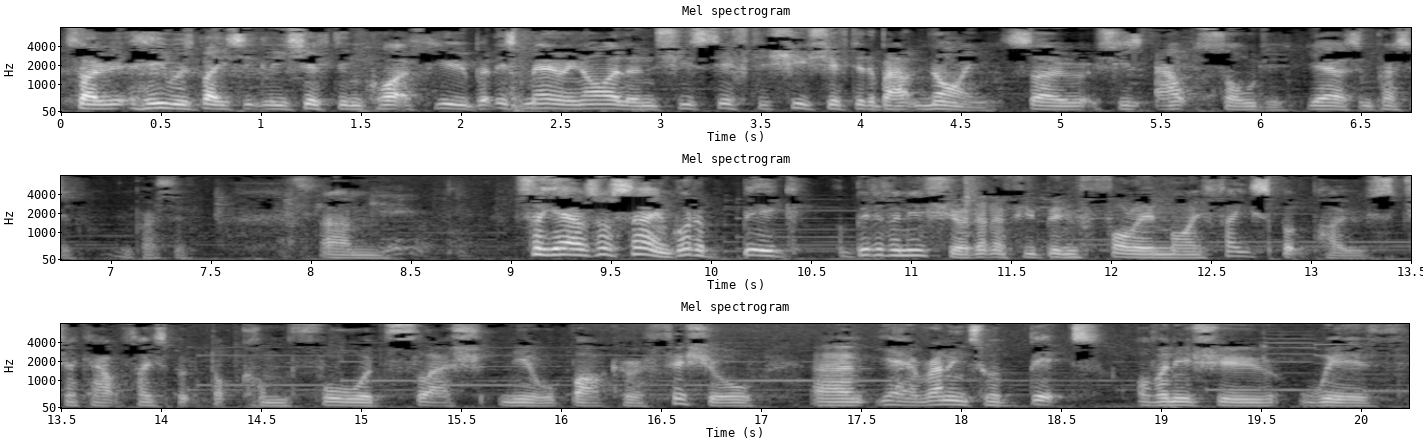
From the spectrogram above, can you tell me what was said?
So he was basically shifting quite a few, but this Mary in Ireland, she's shifted, she shifted about nine. So she's outsold you. Yeah, it's impressive, impressive. Um, so yeah, as I was saying, got a big, a bit of an issue. I don't know if you've been following my Facebook post. Check out facebook.com forward slash Neil Barker official. Um, yeah, ran into a bit of an issue with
